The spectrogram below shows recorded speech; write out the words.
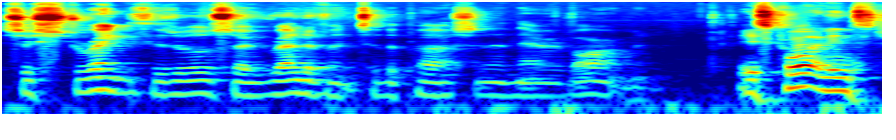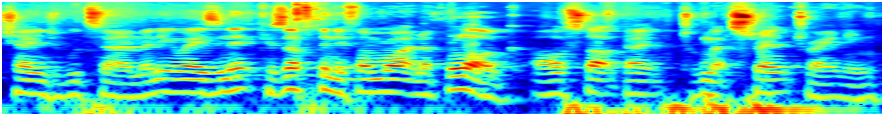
So, strength is also relevant to the person and their environment. It's quite an interchangeable term, anyway, isn't it? Because often, if I'm writing a blog, I'll start going talking about strength training,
